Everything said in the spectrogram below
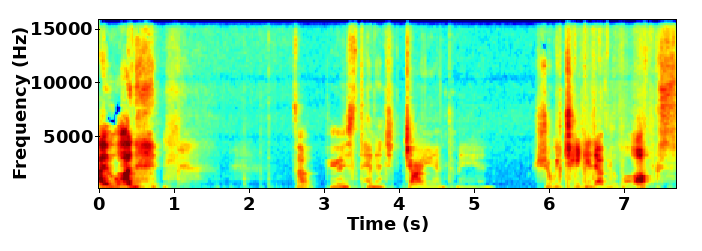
I won it. So here's 10 inch giant man. Should we take it out of the box?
